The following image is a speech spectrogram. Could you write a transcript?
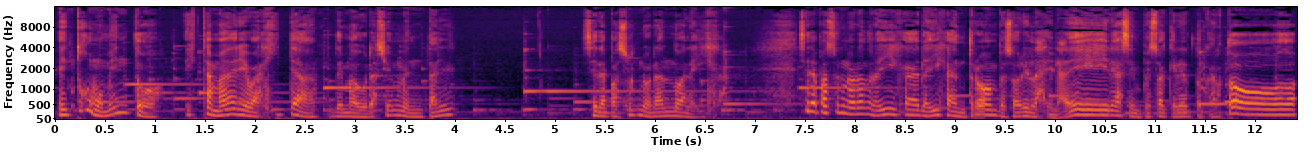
En todo momento, esta madre bajita de maduración mental se la pasó ignorando a la hija. Se la pasó ignorando a la hija, la hija entró, empezó a abrir las heladeras, empezó a querer tocar todo.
